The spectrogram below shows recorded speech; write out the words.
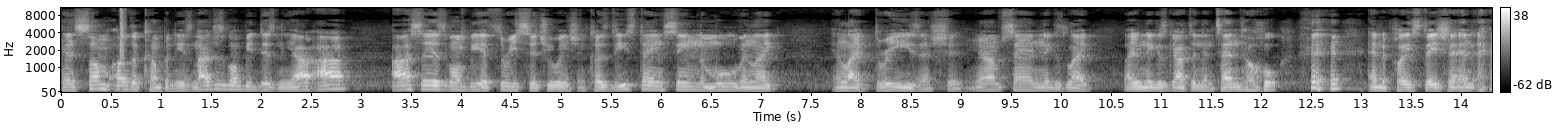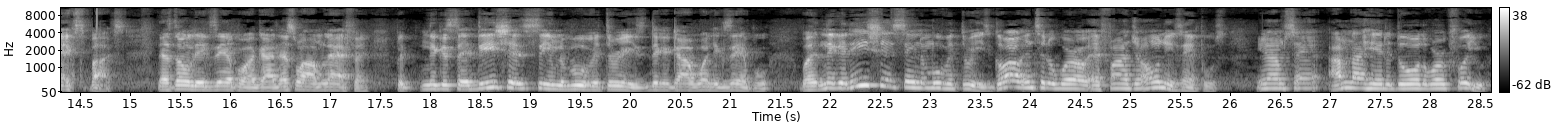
and some other companies. Not just gonna be Disney. I I I say it's gonna be a three situation because these things seem to move in like in like threes and shit. You know what I'm saying? Niggas like like niggas got the Nintendo and the PlayStation and the Xbox. That's the only example I got. That's why I'm laughing. But nigga said these shits seem to move in threes. Nigga got one example. But nigga, these shits seem to move in threes. Go out into the world and find your own examples. You know what I'm saying? I'm not here to do all the work for you.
